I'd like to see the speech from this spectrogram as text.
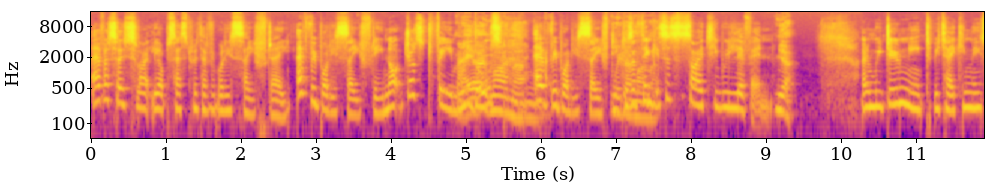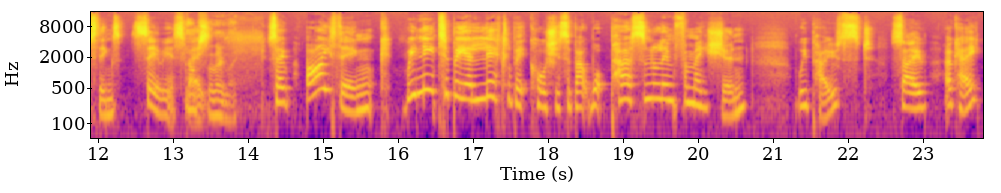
ever so slightly obsessed with everybody's safety. Everybody's safety, not just females. We don't mind that. Everybody's safety, because I think that. it's a society we live in, Yeah, and we do need to be taking these things seriously. absolutely. So I think we need to be a little bit cautious about what personal information we post. So, okay,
